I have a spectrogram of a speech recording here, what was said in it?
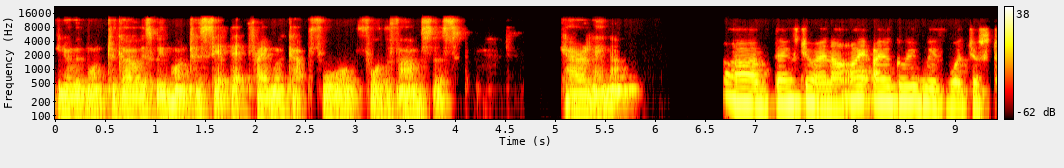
you know, we want to go is we want to set that framework up for, for the pharmacist. Carolina? Um, thanks, Joanna. I, I agree with what just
